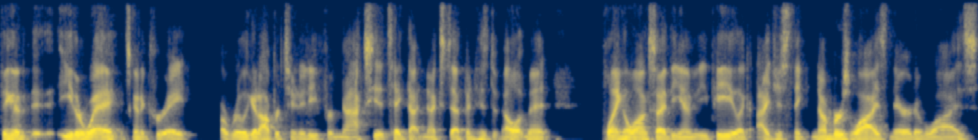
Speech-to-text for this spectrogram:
think either way, it's going to create a really good opportunity for Maxey to take that next step in his development, playing alongside the MVP. Like I just think numbers wise, narrative wise,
